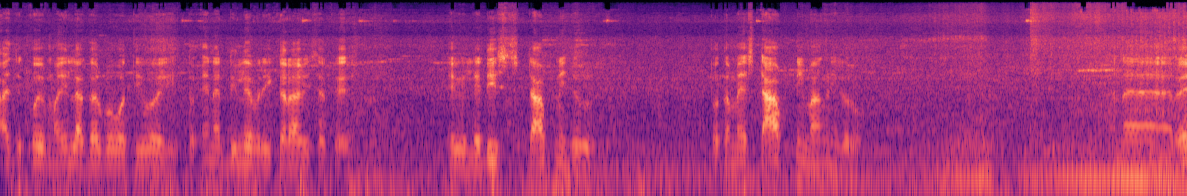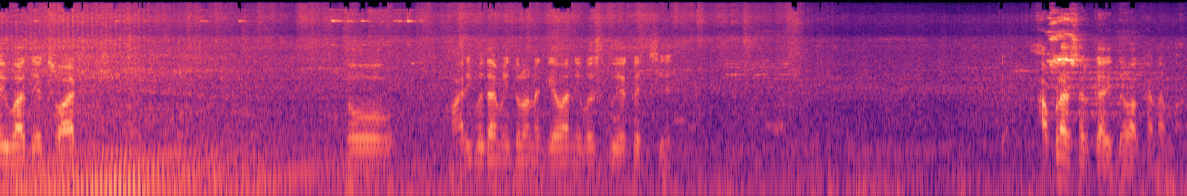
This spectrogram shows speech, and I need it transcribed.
આજે કોઈ મહિલા ગર્ભવતી હોય તો એને ડિલિવરી કરાવી શકે એવી લેડીઝ સ્ટાફની જરૂર છે. તો તમે સ્ટાફની માંગણી કરો. અને રહી વાત એકસો આઠની તો મારી બધા મિત્રોને કહેવાની વસ્તુ એક જ છે આપણા સરકારી દવાખાનામાં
